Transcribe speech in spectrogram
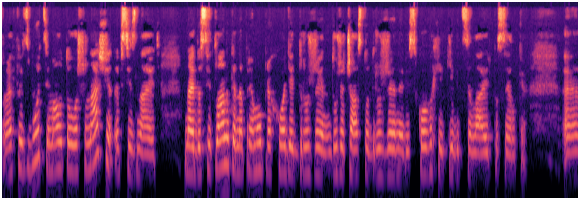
в Фейсбуці, мало того, що наші всі знають, навіть до Світланки напряму приходять дружини, дуже часто дружини військових, які відсилають посилки. Е,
